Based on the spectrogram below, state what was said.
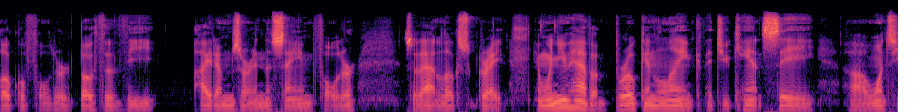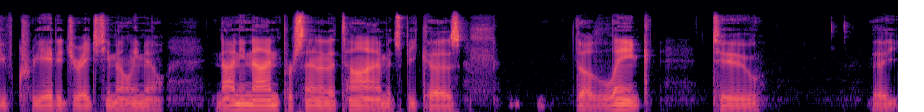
local folder, both of the items are in the same folder. So that looks great. And when you have a broken link that you can't see uh, once you've created your HTML email, 99% of the time it's because the link to the,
